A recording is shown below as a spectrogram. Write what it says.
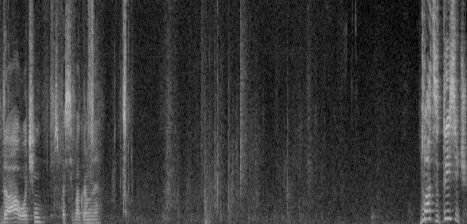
Да, очень. Спасибо огромное. Двадцать тысяч?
